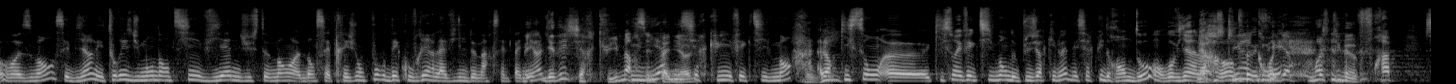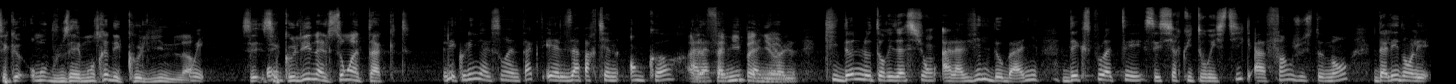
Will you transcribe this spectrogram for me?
Heureusement, c'est bien. Les touristes du monde entier viennent justement dans cette région pour découvrir la ville de Marcel Mais Pagnol. il y a des circuits, Marcel Il y a Pagnol. des circuits, effectivement, Ah oui. alors qui sont, euh, qui sont effectivement de plusieurs kilomètres, des circuits de rando. On revient à Mais la alors, ce qui est randonnée. incroyable, moi, ce qui me frappe, c'est que on- vous nous avez montré des collines là. Oui. Ces, collines, elles sont intactes. Les collines, elles sont intactes et elles appartiennent encore À à, la famille famille Pagnol, Pagnol. qui donne l'autorisation à la ville d'Aubagne d'exploiter ces circuits touristiques afin justement d'aller dans les,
